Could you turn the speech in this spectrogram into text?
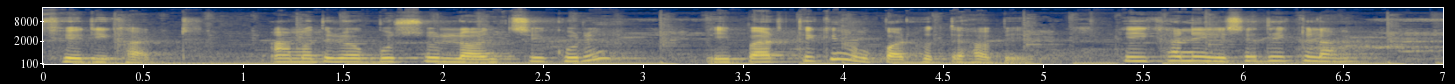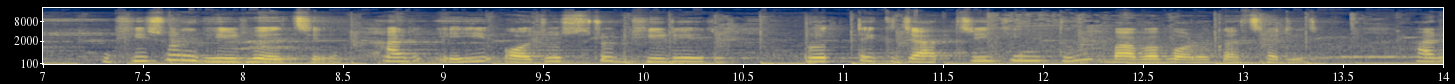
ফেরিঘাট। আমাদের অবশ্য লঞ্চে করে এপার থেকে ওপার হতে হবে। এইখানে এসে দেখলাম ভীষণ ভিড় হয়েছে। আর এই অজস্র ভিড়ের প্রত্যেক যাত্রী কিন্তু বাবা বড় কাছারির। আর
